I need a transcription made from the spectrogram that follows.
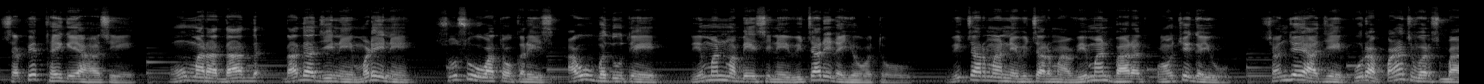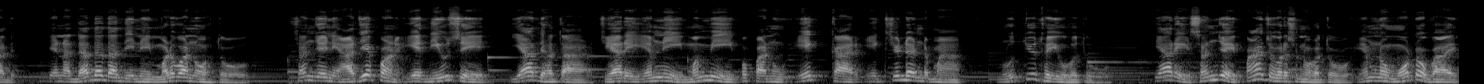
સફેદ થઈ ગયા હશે. હું મારા દાદ, દાદાજીને મળીને શું શું વાતો કરીશ, આવું બધું તે વિમાનમાં બેસીને વિચારી રહ્યો હતો. વિચારમાં ને વિચારમાં વિમાન ભારત પહોંચી ગયું. સંજય આજે પૂરા પાંચ વર્ષ બાદ તેના દાદા દાદીને મળવાનો હતો. સંજયને આજે પણ એ દિવસે યાદ હતા જ્યારે એમની મમ્મી પપ્પાનું એક કાર એક્સિડન્ટમાં મૃત્યુ થયું હતું. ત્યારે સંજય પાંચ વર્ષનો હતો, એમનો મોટો ભાઈ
